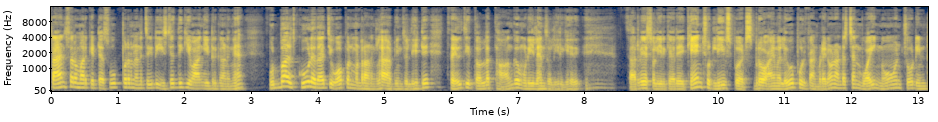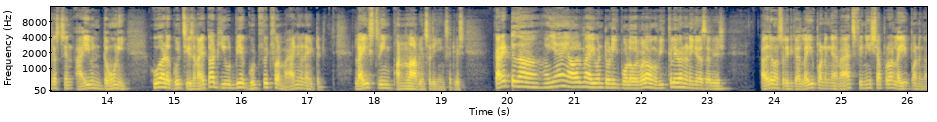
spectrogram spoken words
டிரான்ஸ்ஃபர் மார்க்கெட்டை சூப்பர்னு நினச்சிக்கிட்டு இஷ்டத்துக்கு வாங்கிட்டு இருக்கானுங்க. ஃபுட்பால் ஸ்கூல் ஏதாச்சும் ஓப்பன் பண்ணுறானுங்களா அப்படின்னு சொல்லிட்டு செல்சி தொல்லை தாங்க முடியலன்னு சொல்லியிருக்காரு. சர்வே சொல்லியிருக்காரு. Kane should leave Spurs bro I Liverpool fan but I don't understand why no one showed interest in Ivan Toney who had a good season I thought he would be a good fit for Man United live stream பண்ணலாம் அப்படின்னு சொல்லிக்கிங்க சர்வேஷ். கரெக்டு தான். ஏன் யாருமே ஐவன் டோனிக்கு போல? ஒருவேளை அவங்க விற்கலையோ நினைக்கிறேன் சர்வேஷ். கதிரவன் சொல்லியிருக்காரு லைவ் பண்ணுங்க. மேட்ச் ஃபினிஷ் அப்புறம் லைவ் பண்ணுங்க.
